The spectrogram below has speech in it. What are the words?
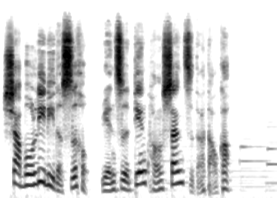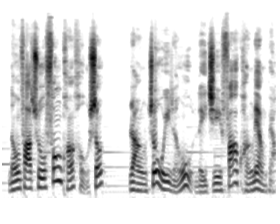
夏波莉莉的嘶吼源自癫狂山子的祷告，能发出疯狂吼声，让周围人物累积发狂量表。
